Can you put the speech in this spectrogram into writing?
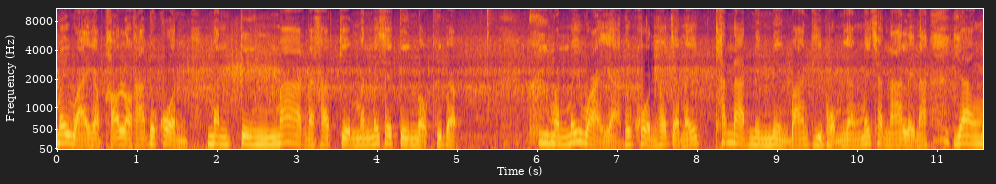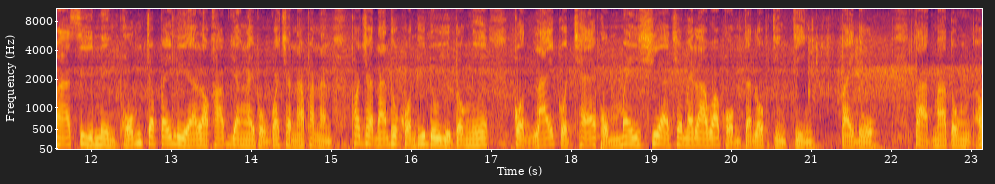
ไม่ไหวกับเขาหรอกครับทุกคน มันตึงมากนะครับ เกมมันไม่ใช่ตึงหรอกคือแบบ คือมันไม่ไหวอะ ทุกคนเขาจะไม่ ขนาดหนึ่งหนึ่งบางทีผมยังไม่ชนะเลยนะยังมาสี่หนึ่งผมจะไปเหลือหรอครับ ยังไงผมก็ชนะพนัน เพราะฉะนั้นทุกคนที่ดูอยู่ตรงนี้ กดไลค์กดแชร์ผมไม่เชื่อใช่ไหมล่ะว่าผมจะลบจริง ๆ ไปดูตัดมาตรงเอา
